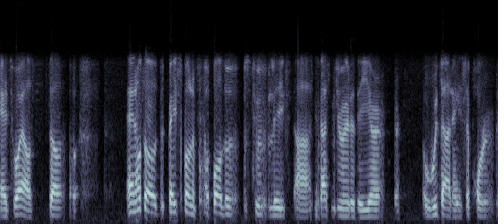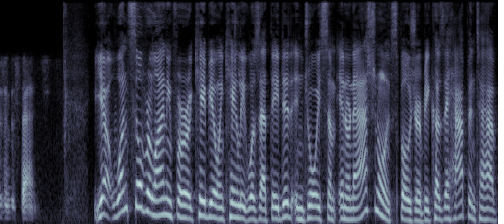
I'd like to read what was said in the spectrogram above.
as well. So, and also the baseball and football, those two leagues, uh, the vast majority of the year without any supporters in the stands. Yeah, one silver lining for KBO and K League was that they did enjoy some international exposure because they happened to have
